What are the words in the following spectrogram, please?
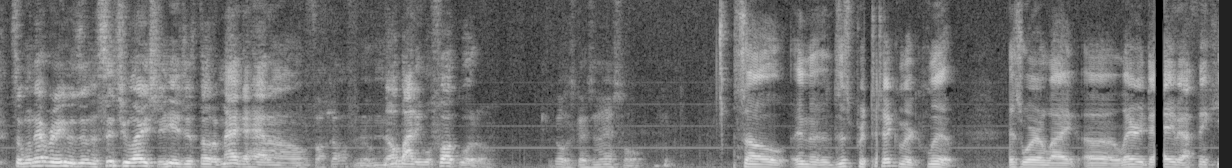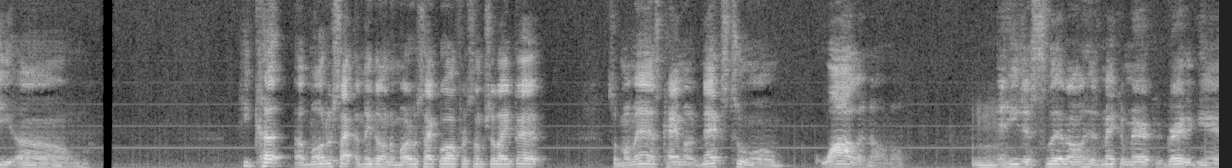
so whenever he was in a situation, he'd just throw the MAGA hat on. fuck off. Nobody will fuck with him. Oh, this guy's an asshole. So in the, this particular clip is where like uh, Larry David, I think he um he cut a motorcycle, a nigga on a motorcycle off or some shit like that. So my man's came up next to him, wilding on him, Mm. and he just slid on his "Make America Great Again"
